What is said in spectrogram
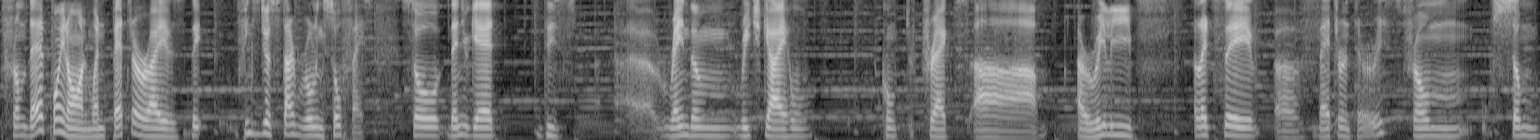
From that point on, when Petra arrives, the things just start rolling so fast. So then you get this uh, random rich guy who contracts uh, a really, let's say, a veteran terrorist from some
